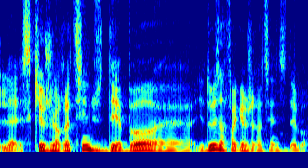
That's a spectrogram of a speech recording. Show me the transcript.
ce que je retiens du débat, euh, il y a deux affaires que je retiens du débat.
